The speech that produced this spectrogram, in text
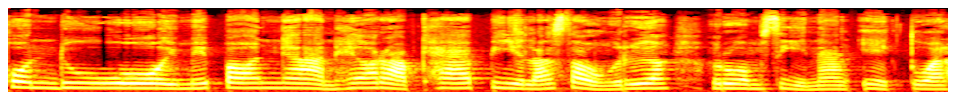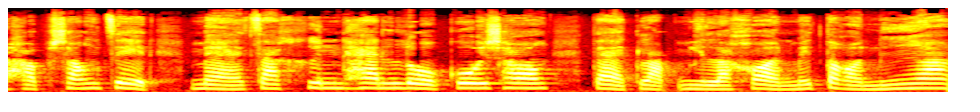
คนดูโวยไม่ป้อนงานให้รับแค่ปีละสองเรื่อง รวมสีนางเอกตัวท็อปช่องเจ็ดแม้จะขึ้นแทนโลโก้ช่อง แต่กลับมีละครไม่ต่อเนื่อง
